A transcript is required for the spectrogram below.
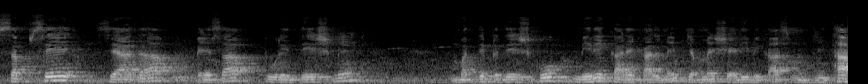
सबसे ज़्यादा पैसा पूरे देश में, मध्य प्रदेश को मेरे कार्यकाल में जब मैं शहरी विकास मंत्री था।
